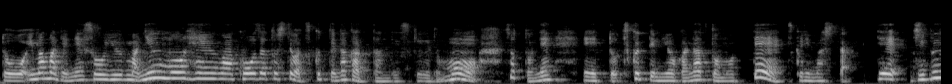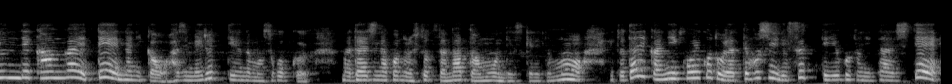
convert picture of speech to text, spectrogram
と今までね、そういう、まあ、入門編は講座としては作ってなかったんですけれども、ちょっとね、えっと、作ってみようかなと思って作りました。で、自分で考えて何かを始めるっていうのもすごく、まあ、大事なことの一つだなとは思うんですけれども、えっと、誰かにこういうことをやってほしいですっていうことに対して、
